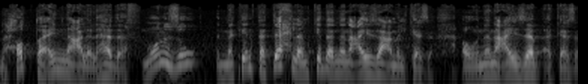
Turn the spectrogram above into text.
نحط عيننا على الهدف منذ إنك أنت تحلم كده إن أنا عايز أعمل كذا أو إن أنا عايز أبقى كذا.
